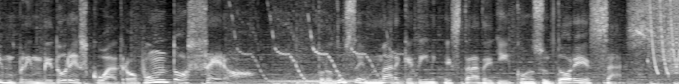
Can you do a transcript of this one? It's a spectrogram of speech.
Emprendedores 4.0 Produce Marketing Strategy Consultores SaaS.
